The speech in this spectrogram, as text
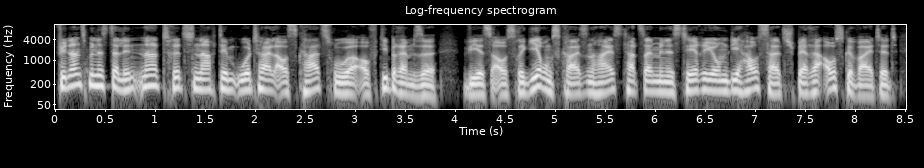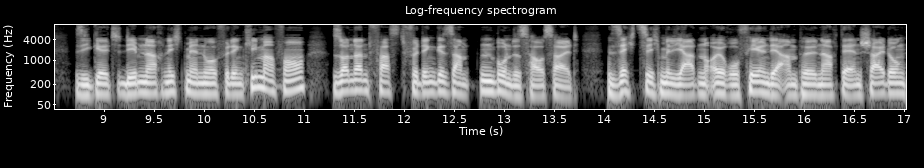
Finanzminister Lindner tritt nach dem Urteil aus Karlsruhe auf die Bremse. Wie es aus Regierungskreisen heißt, hat sein Ministerium die Haushaltssperre ausgeweitet. Sie gilt demnach nicht mehr nur für den Klimafonds, sondern fast für den gesamten Bundeshaushalt. 60 Milliarden Euro fehlen der Ampel nach der Entscheidung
